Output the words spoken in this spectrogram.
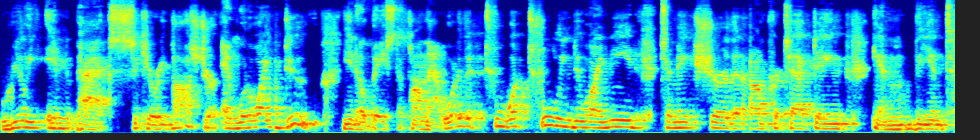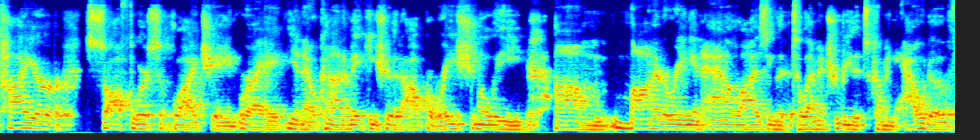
really impacts security posture. And what do I do, you know, based upon that? What are the to- what tooling do I need to make sure that I'm protecting in the entire software supply chain, right? You know, kind of making sure that operationally um, monitoring and analyzing the telemetry that's coming out of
